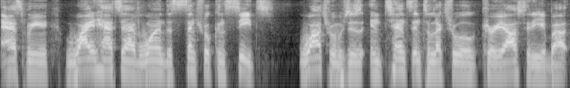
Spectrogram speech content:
ask me why it has to have one of the central conceits, Watchmen, which is intense intellectual curiosity about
